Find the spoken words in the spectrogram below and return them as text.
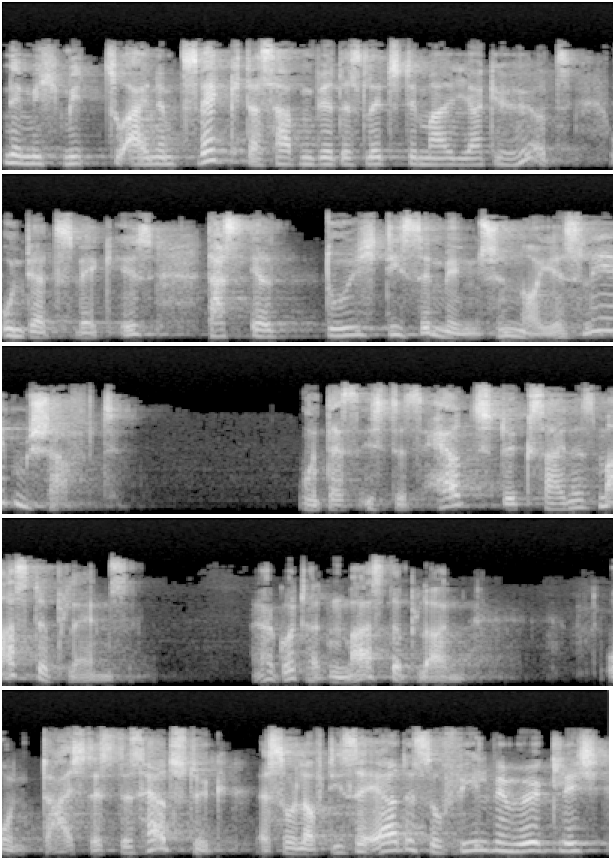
nämlich mit zu einem Zweck. Das haben wir das letzte Mal ja gehört. Und der Zweck ist, dass er durch diese Menschen neues Leben schafft. Und das ist das Herzstück seines Masterplans. Ja, Gott hat einen Masterplan. Und da ist es das Herzstück. Es soll auf dieser Erde so viel wie möglich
